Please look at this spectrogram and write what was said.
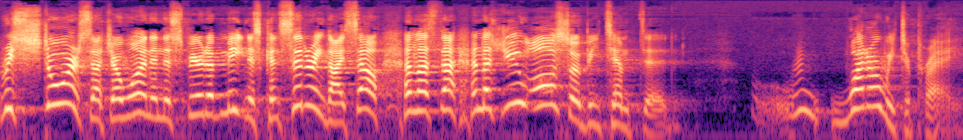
restore such a one in the spirit of meekness, considering thyself, unless, that, unless you also be tempted. What are we to pray?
